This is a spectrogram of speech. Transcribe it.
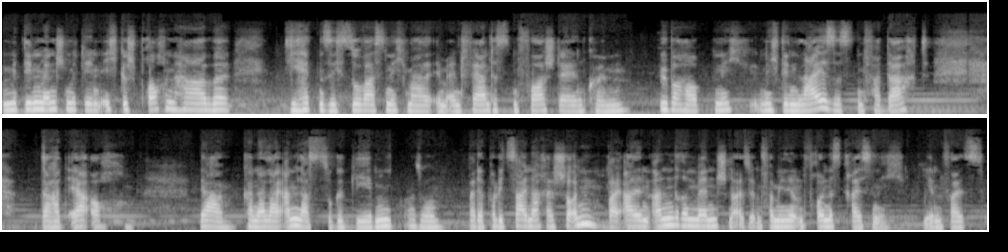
mit den Menschen, mit denen ich gesprochen habe, die hätten sich sowas nicht mal im entferntesten vorstellen können. Überhaupt nicht, nicht den leisesten Verdacht. Da hat er auch ja, keinerlei Anlass zugegeben. Also bei der Polizei nachher schon, bei allen anderen Menschen, also im Familien- und Freundeskreis nicht. Jedenfalls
